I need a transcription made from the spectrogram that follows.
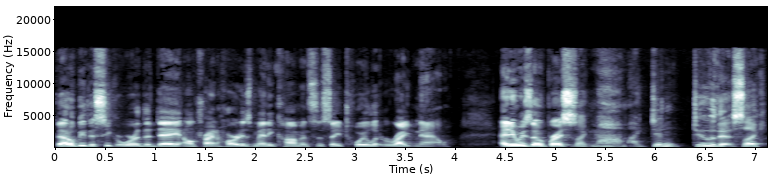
That'll be the secret word of the day, and I'll try and heart as many comments to say toilet right now. Anyways, though, Bryce is like, Mom, I didn't do this. Like,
